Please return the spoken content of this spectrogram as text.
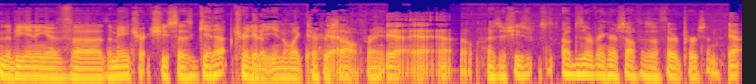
in the beginning of uh, the Matrix. She says, "Get up, Trinity," Get up. you know, like to Yeah. herself, right? Yeah, yeah, yeah. So, as if she's observing herself as a third person. Yeah.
